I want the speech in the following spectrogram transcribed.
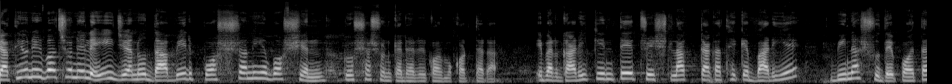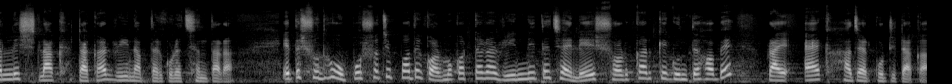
জাতীয় নির্বাচন এলেই যেন দাবির পসরা নিয়ে বসেন প্রশাসন ক্যাডারের কর্মকর্তারা। এবার গাড়ি কিনতে ত্রিশ লাখ টাকা থেকে বাড়িয়ে বিনা সুদে পঁয়তাল্লিশ লাখ টাকার ঋণ আবদার করেছেন তারা। এতে শুধু উপসচিব পদের কর্মকর্তারা ঋণ নিতে চাইলে সরকারকে গুনতে হবে প্রায় এক হাজার কোটি টাকা।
